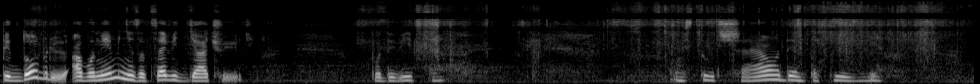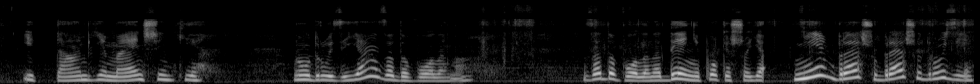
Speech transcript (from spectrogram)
піддобрюю, а вони мені за це віддячують. Подивіться. Ось тут ще один такий є. І там є меншенькі. Ну, друзі, я задоволена. Задоволена. Дині поки що я. Ні, брешу, брешу, друзі.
